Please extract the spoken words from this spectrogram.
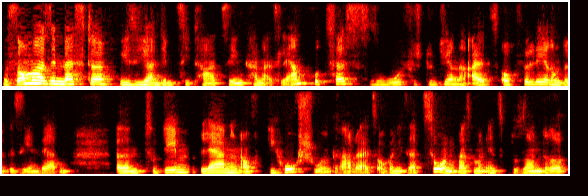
Das Sommersemester, wie Sie an dem Zitat sehen, kann als Lernprozess sowohl für Studierende als auch für Lehrende gesehen werden. Ähm, zudem lernen auch die Hochschulen gerade als Organisation, was man insbesondere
